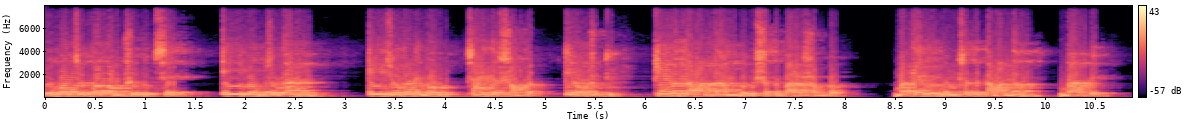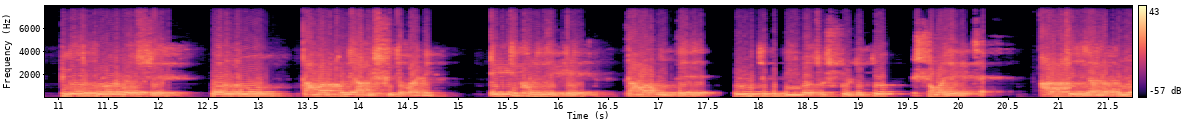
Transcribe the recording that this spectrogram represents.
রোমাঞ্চকর অংশ হচ্ছে এই এবং যোগান, এই যোগান এবং চাহিদার সংকট। এই অংশটি কেন তামার দাম ভবিষ্যতে বাড়া সম্ভব? বা কেন ভবিষ্যতে তামার দাম বাড়বে? বিগত পনেরো বছরে বড় কোনো তামার খনি আবিষ্কৃত হয়নি। একটি খনি থেকে তামা তুলতে পনেরো থেকে বিশ বছর পর্যন্ত সময় লেগেছে। আর যদি আমরা কোনো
